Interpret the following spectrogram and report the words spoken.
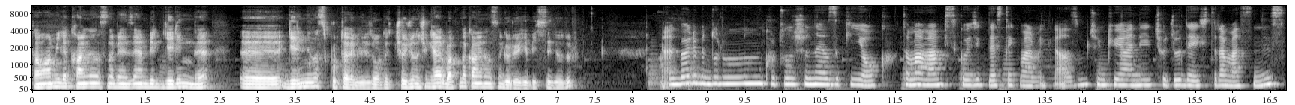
tamamıyla kaynanasına benzeyen bir gelinle e, gelini nasıl kurtarabiliriz orada? Çocuğun çünkü her baktığında kaynanasını görüyor gibi hissediyordur. Yani böyle bir durumun kurtuluşu ne yazık ki yok. Tamamen psikolojik destek vermek lazım. Çünkü yani çocuğu değiştiremezsiniz.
